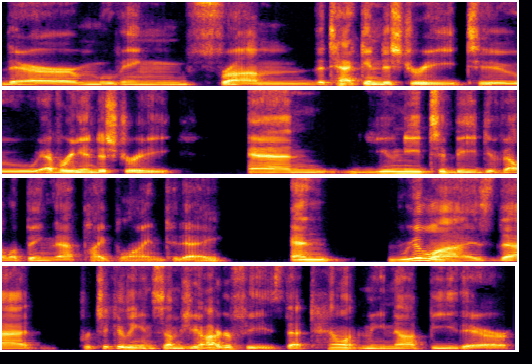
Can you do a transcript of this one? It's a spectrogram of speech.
They're moving from the tech industry to every industry. And you need to be developing that pipeline today and realize that, particularly in some geographies, that talent may not be there.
